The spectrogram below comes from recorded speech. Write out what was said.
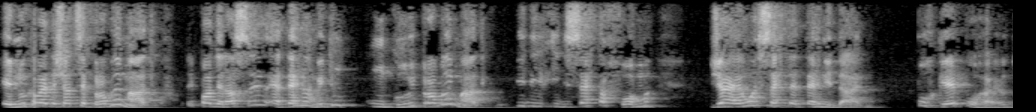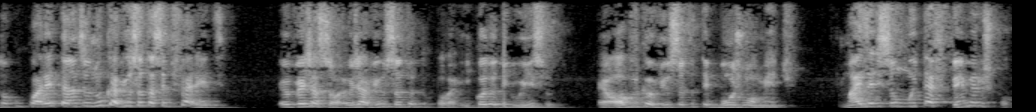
ele nunca vai deixar de ser problemático. Ele poderá ser eternamente um, um clube problemático. E de, e, de certa forma, já é uma certa eternidade. Porque, porra, eu tô com 40 anos, eu nunca vi o Santa ser diferente. Eu veja só, eu já vi o Santa, porra, e quando eu digo isso, é óbvio que eu vi o Santa ter bons momentos. Mas eles são muito efêmeros, pô.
